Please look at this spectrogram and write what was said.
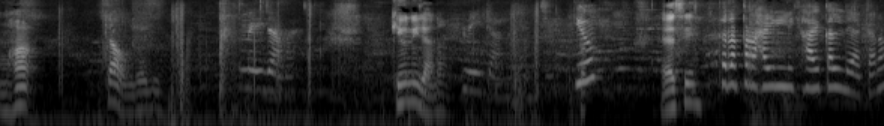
वहाँ क्या हो गया जी? नहीं जाना। क्यों नहीं जाना? नहीं जाना। क्यों? ऐसे? थोड़ा पढ़ाई लिखाई कर लिया करो।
